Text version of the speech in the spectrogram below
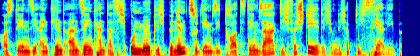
aus denen sie ein Kind ansehen kann, das sich unmöglich benimmt, zu dem sie trotzdem sagt, ich verstehe dich und ich hab dich sehr lieb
